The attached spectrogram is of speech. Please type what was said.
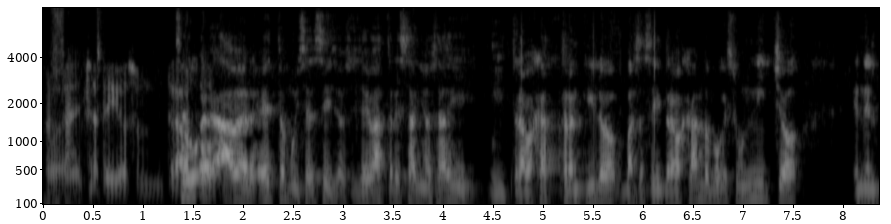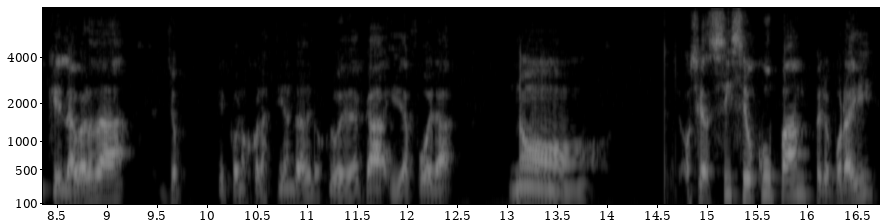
Ya te digo, es un trabajo. a ver, esto es muy sencillo. Si llevas tres años ahí y trabajas tranquilo, vas a seguir trabajando porque es un nicho en el que la verdad, yo que conozco las tiendas de los clubes de acá y de afuera, no. O sea, sí se ocupan, pero por ahí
